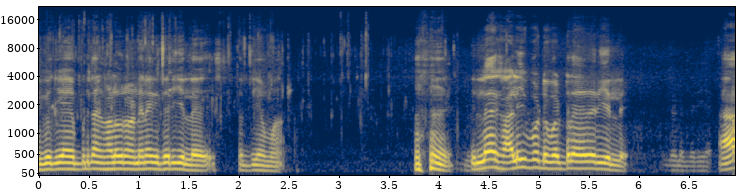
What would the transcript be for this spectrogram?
நம்ம எப்படி தான் கழுவுறான்னு எனக்கு தெரியல சத்தியமா. இல்லை களி போட்டு வெட்டுறது தெரியல. ஆ?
